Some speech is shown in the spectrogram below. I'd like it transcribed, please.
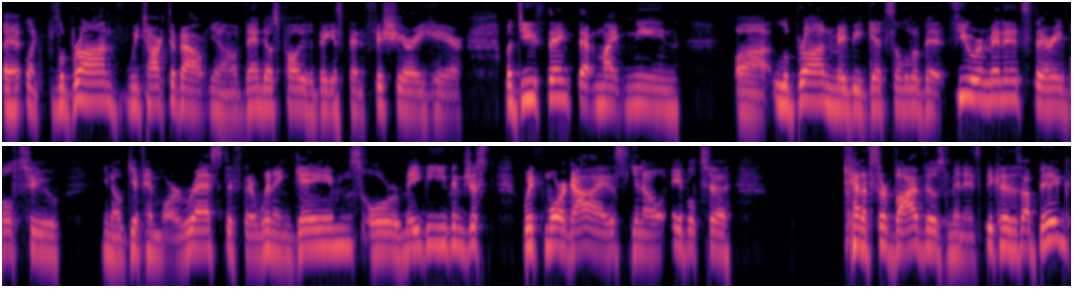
uh, like LeBron, we talked about, you know, Vando's probably the biggest beneficiary here. But do you think that might mean uh, LeBron maybe gets a little bit fewer minutes? They're able to, you know, give him more rest if they're winning games, or maybe even just with more guys, you know, able to kind of survive those minutes. Because a big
